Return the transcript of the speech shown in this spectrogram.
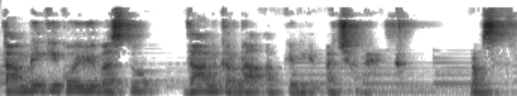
तांबे की कोई भी वस्तु दान करना आपके लिए अच्छा रहेगा। नमस्कार।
